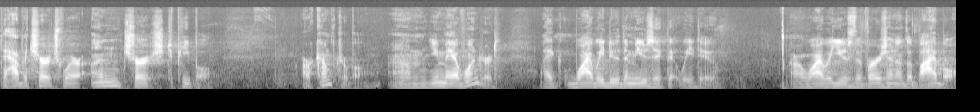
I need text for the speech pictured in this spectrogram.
to have a church where unchurched people are comfortable. Um, you may have wondered like why we do the music that we do, or why we use the version of the Bible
